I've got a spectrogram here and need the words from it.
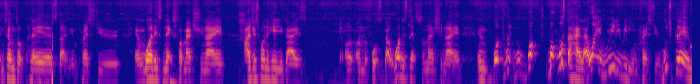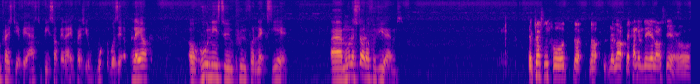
in terms of players that impressed you and what is next for Manchester United. I just want to hear you guys on, on the thoughts of that. What is next for Manchester United, and what what what what what's the highlight? What really really impressed you? Which player impressed you? If it has to be something that impressed you, was it a player, or who needs to improve for next year? Um, I'm going to start off with you, Ems. Impressed me for the the the, the, the kind of year last year, or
